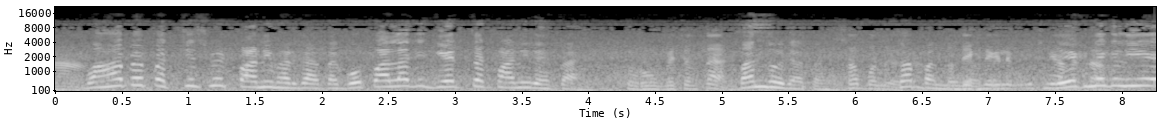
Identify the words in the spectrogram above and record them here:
हाँ। वहाँ पे 25 फीट पानी भर जाता है। गोपाला के गेट तक पानी रहता है। तो रोप में चलता है। बंद हो जाता है। सब बंद सब बंद देखने के लिए कुछ नहीं देखने के लिए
